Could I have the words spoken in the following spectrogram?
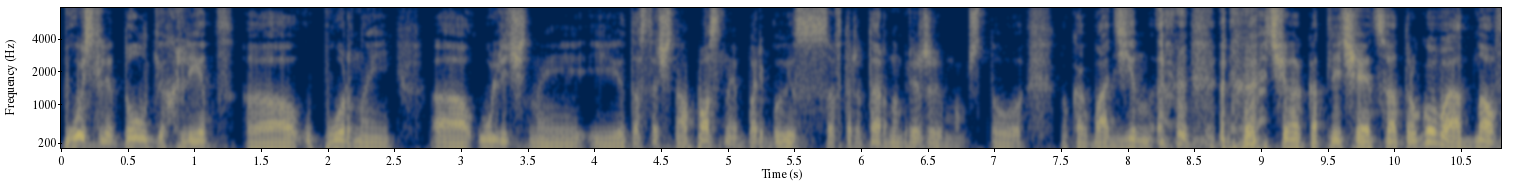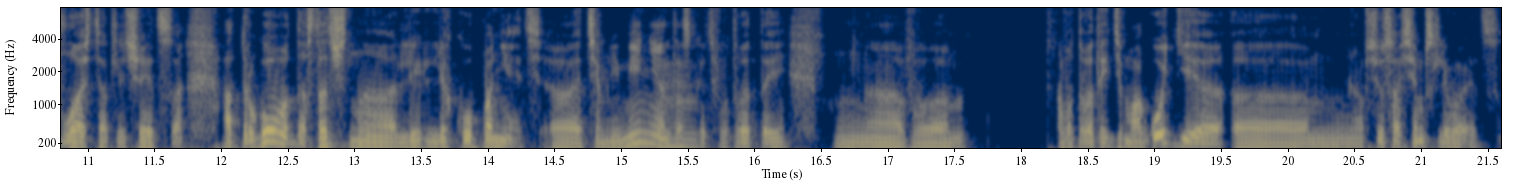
после долгих лет упорной уличной и достаточно опасной опасной борьбы с авторитарным режимом, что, ну, как бы один человек отличается от другого, одна власть отличается от другого, достаточно легко понять. Э, тем не менее, mm-hmm. так сказать, вот в этой, э, в, вот в этой демагогии э, все совсем сливается.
